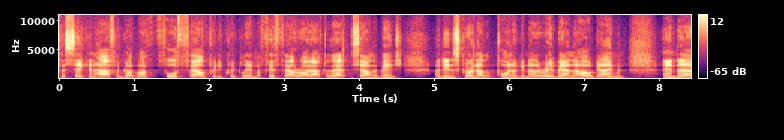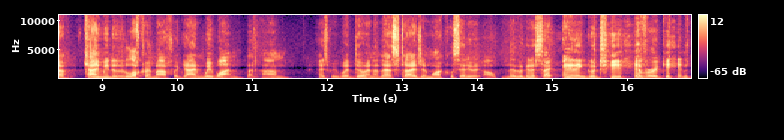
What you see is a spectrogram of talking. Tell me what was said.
the second half and got my fourth foul pretty quickly and my fifth foul right after that sat on the bench. I didn't score another point or get another rebound the whole game and, and uh, came into the locker room after the game. We won, but um, as we were doing at that stage. And Michael said, he was, I'm never going to say anything good to you ever again.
